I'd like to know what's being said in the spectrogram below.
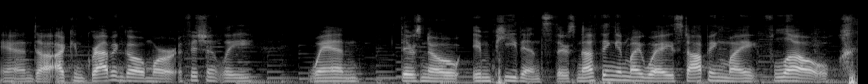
and uh, I can grab and go more efficiently when there's no impedance. There's nothing in my way stopping my flow.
